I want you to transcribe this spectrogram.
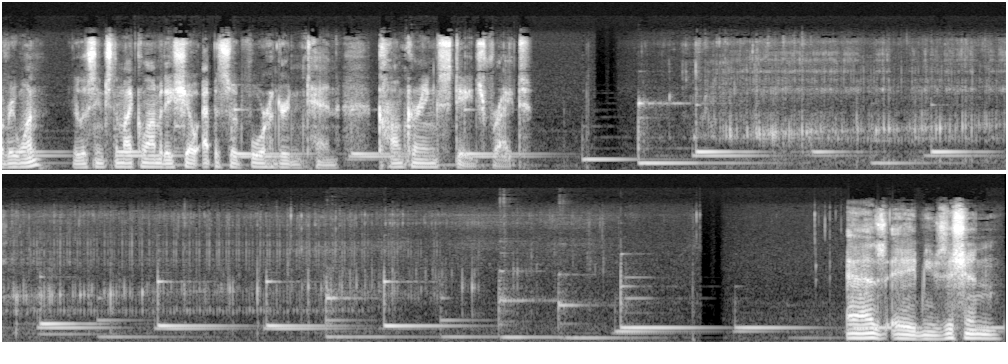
Everyone. You're listening to the Michael Amidei Show, episode 410 Conquering Stage Fright. As a musician,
